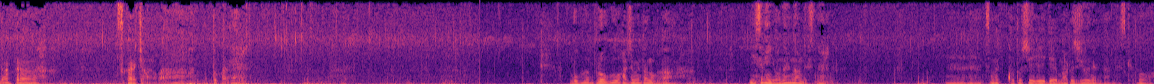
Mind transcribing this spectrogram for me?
だから疲れちゃうのかなとかね。僕がブログを始めたのが2004年なんですね、えー、つまり今年で丸10年なんですけど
